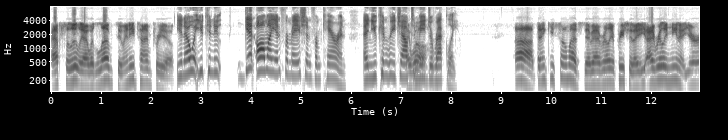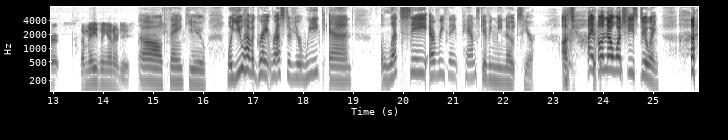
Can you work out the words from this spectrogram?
Absolutely, I would love to anytime for you. You know what you can do? Get all my information from Karen, and you can reach out I to me directly. Ah, thank you so much, Debbie. I really appreciate it. I, I really mean it. You're amazing energy. Oh, thank you. Well, you have a great rest of your week, and let's see everything. Pam's giving me notes here. Uh, I don't know what she's doing.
